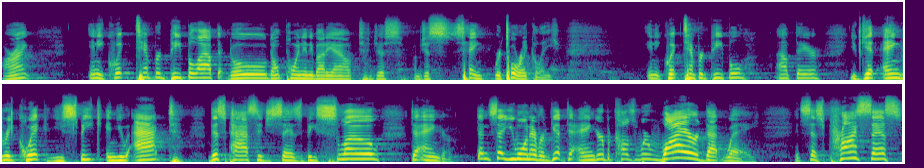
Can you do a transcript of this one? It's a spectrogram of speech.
all right? Any quick tempered people out there? Oh, don't point anybody out. Just I'm just saying rhetorically. Any quick tempered people out there? You get angry quick, you speak and you act. This passage says, be slow to anger. Doesn't say you won't ever get to anger because we're wired that way. It says process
